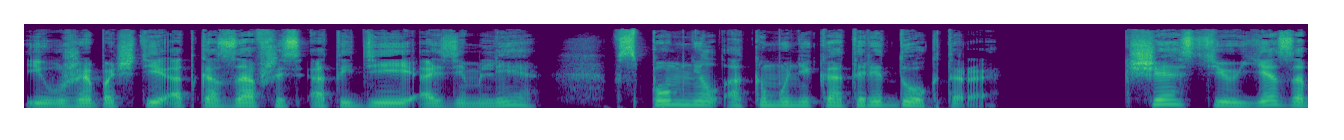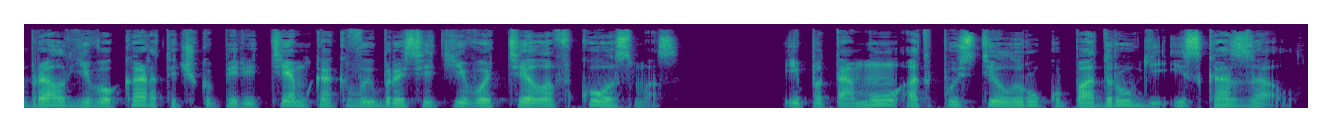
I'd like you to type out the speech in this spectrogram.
и уже почти отказавшись от идеи о Земле, вспомнил о коммуникаторе доктора. К счастью, я забрал его карточку перед тем, как выбросить его тело в космос, и потому отпустил руку подруги и сказал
